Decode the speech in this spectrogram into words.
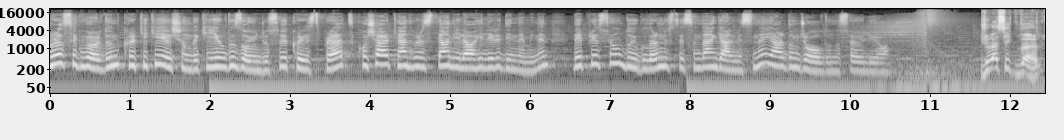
Jurassic World'ün 42 yaşındaki yıldız oyuncusu Chris Pratt, koşarken Hristiyan ilahileri dinlemenin depresyon duygularının üstesinden gelmesine yardımcı olduğunu söylüyor. Jurassic World,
